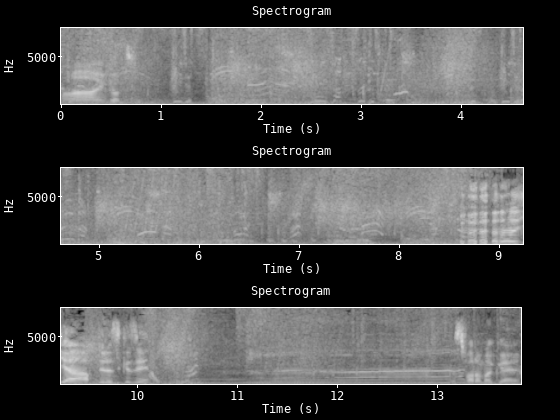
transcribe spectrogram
Mein Gott. ja, habt ihr das gesehen? Das war doch mal geil.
